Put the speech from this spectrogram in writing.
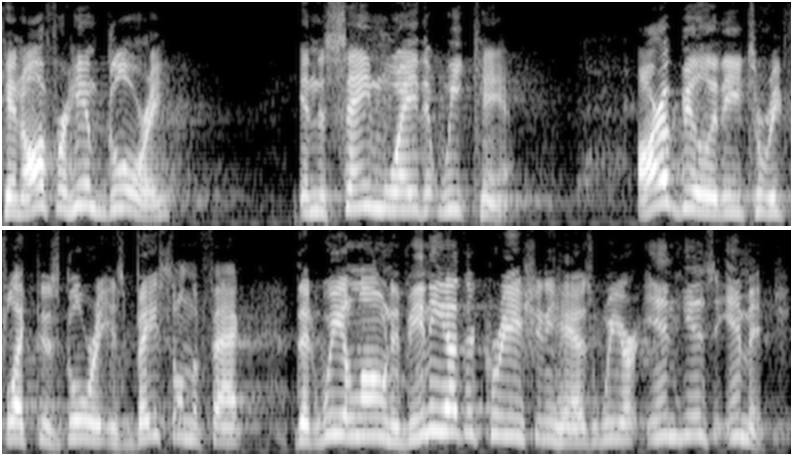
can offer Him glory in the same way that we can. Our ability to reflect His glory is based on the fact that we alone, of any other creation he has, we are in his image.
